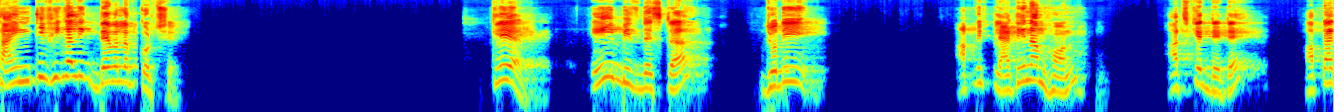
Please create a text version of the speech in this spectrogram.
সাইন্টিফিক্যালি ডেভেলপ করছে। ক্লিয়ার এই বিজনেসটা যদি আপনি প্ল্যাটিনাম হন, আজকের ডেটে আপনার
